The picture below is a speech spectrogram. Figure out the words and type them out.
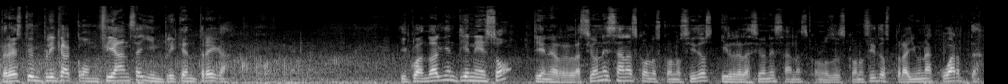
Pero esto implica confianza y implica entrega. Y cuando alguien tiene eso, tiene relaciones sanas con los conocidos y relaciones sanas con los desconocidos. Pero hay una cuarta.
